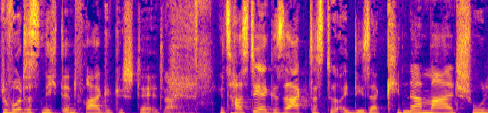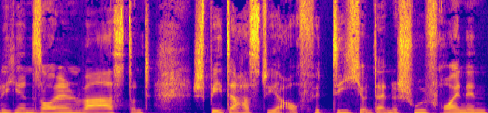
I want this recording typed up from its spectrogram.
du wurdest nicht in Frage gestellt. Nein. Jetzt hast du ja gesagt, dass du in dieser Kindermalschule hier in Sollen warst und später hast du ja auch für dich und deine Schulfreundin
